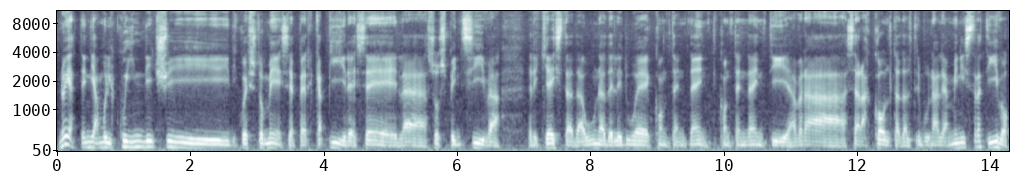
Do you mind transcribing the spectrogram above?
Noi attendiamo il 15 di questo mese per capire se la sospensiva richiesta da una delle due contendenti, contendenti avrà, sarà accolta dal Tribunale amministrativo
